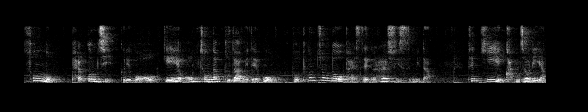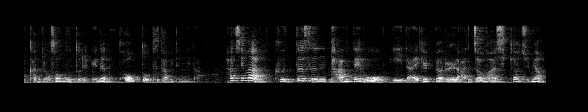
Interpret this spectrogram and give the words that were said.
손목, 팔꿈치 그리고 어깨에 엄청난 부담이 되고 또 통증도 발생을 할 수 있습니다. 특히 관절이 약한 여성분들에게는 더욱더 부담이 됩니다. 하지만 그 뜻은 반대로 이 날개뼈를 안정화시켜주면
